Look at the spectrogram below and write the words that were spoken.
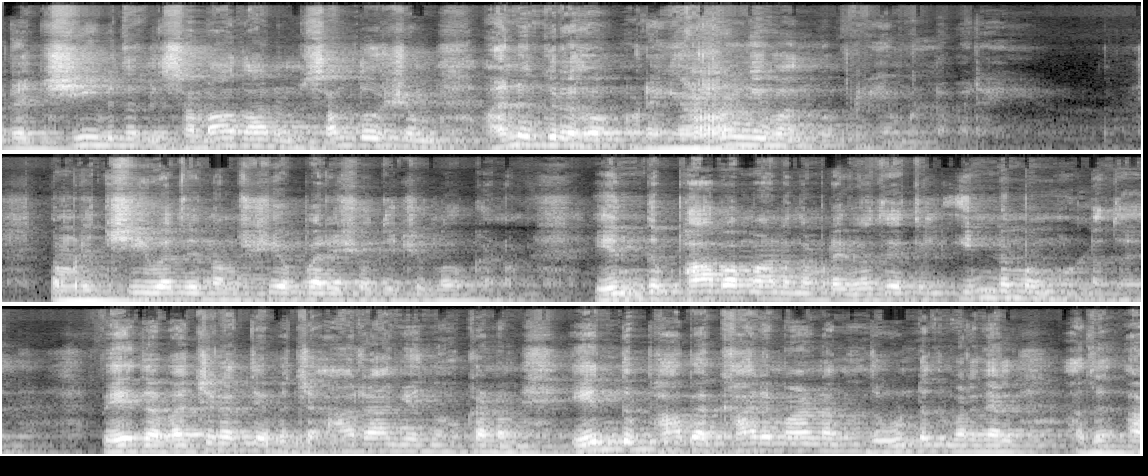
ഒരു ജീവിതത്തിൽ സമാധാനം സന്തോഷം അനുഗ്രഹം അവിടെ ഇറങ്ങി വന്നു പ്രിയമുള്ളവരെ. നമ്മുടെ ജീവിതത്തെ നാം പരിശോധിച്ചു നോക്കണം. എന്ത് പാപമാണ് നമ്മുടെ ഹൃദയത്തിൽ ഇന്നമും ഉള്ളത്? വേദവചനത്തെ വെച്ച് ആരാഞ്ഞു നോക്കണം. എന്ത് പാപകാര്യമാണ് അത് ഉണ്ടെന്ന് പറഞ്ഞാൽ അത് ആ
